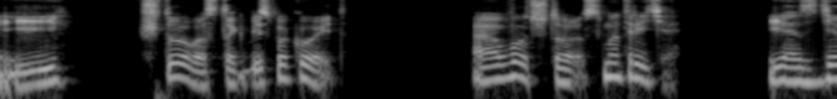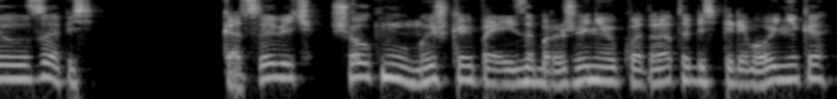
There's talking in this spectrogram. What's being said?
И? Что вас так беспокоит? А вот что, смотрите. Я сделал запись. Кацевич щелкнул мышкой по изображению квадрата бесперебойника,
